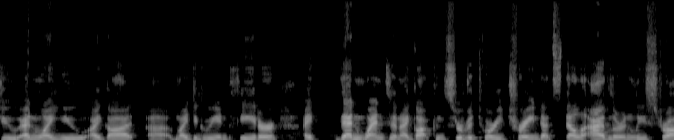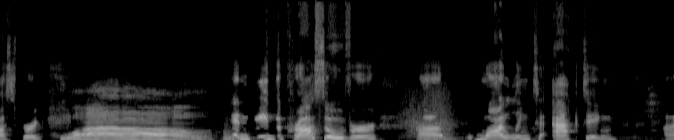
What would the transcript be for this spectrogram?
to NYU. I got uh, my degree in theater. I then went and I got conservatory trained at Stella Adler and Lee Strasberg Wow. and made the crossover uh, modeling to acting uh,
